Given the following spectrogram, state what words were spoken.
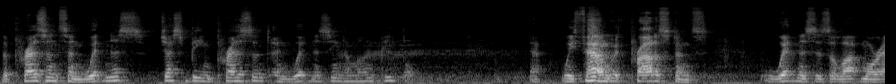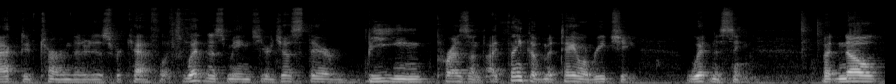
the presence and witness, just being present and witnessing among people. Now, we found with Protestants, witness is a lot more active term than it is for Catholics. Witness means you're just there being present. I think of Matteo Ricci witnessing, but no,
